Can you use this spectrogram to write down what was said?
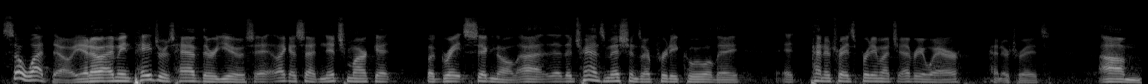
so what though? You know, I mean, pagers have their use. Uh, like I said, niche market, but great signal. Uh, the, the, transmissions are pretty cool. They it penetrates pretty much everywhere. Penetrates. Um,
